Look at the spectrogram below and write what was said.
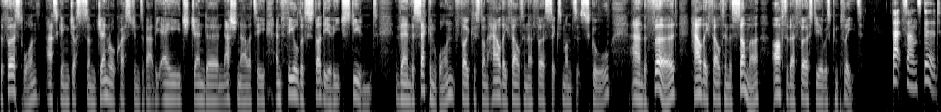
The first one asking just some general questions about the age, gender, nationality, and field of study of each student. Then the second one focused on how they felt in their first six months at school. And the third, how they felt in the summer after their first year was complete. That sounds good.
